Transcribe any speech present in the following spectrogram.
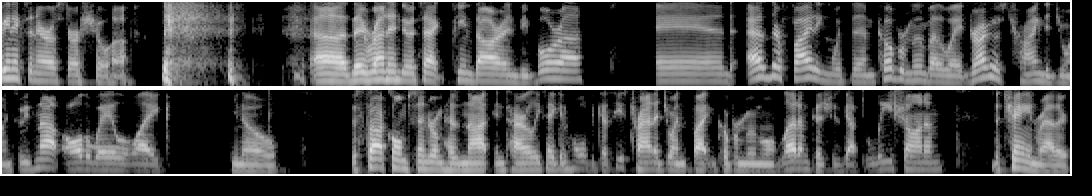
Fenix and Aerostar show up. Uh, they run in to attack Pindar and Vibora. And as they're fighting with them, Kobra Moon, by the way, Drago's trying to join, so he's not all the way like, you know, the Stockholm syndrome has not entirely taken hold because he's trying to join the fight, and Kobra Moon won't let him because she's got the leash on him, the chain rather.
